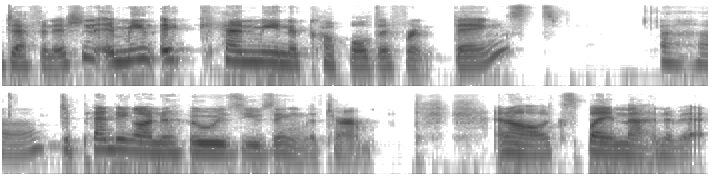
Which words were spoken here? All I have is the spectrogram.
definition. It mean it can mean a couple different things Uh-huh. depending on who is using the term. And I'll explain that in a bit.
